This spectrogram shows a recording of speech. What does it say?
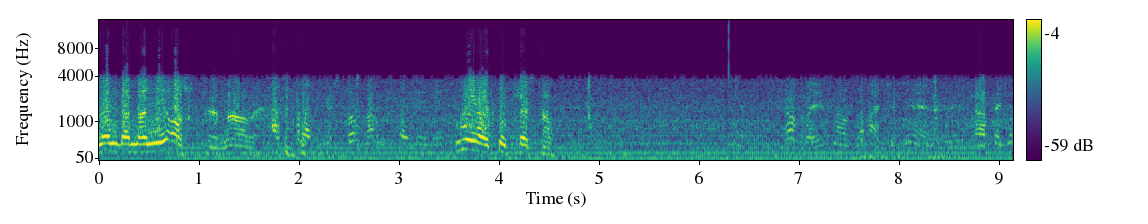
Wygląda na nieostre, no ale... A sprawdzisz to na ustawienie? Nie, tu przestał. Dobra, jest na automacie. Nie, dlatego,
